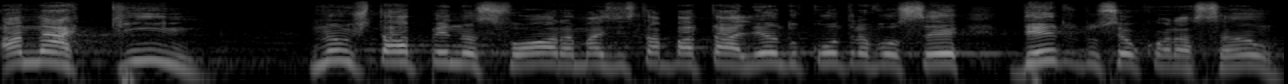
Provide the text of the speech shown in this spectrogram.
Anakim não está apenas fora, mas está batalhando contra você dentro do seu coração.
